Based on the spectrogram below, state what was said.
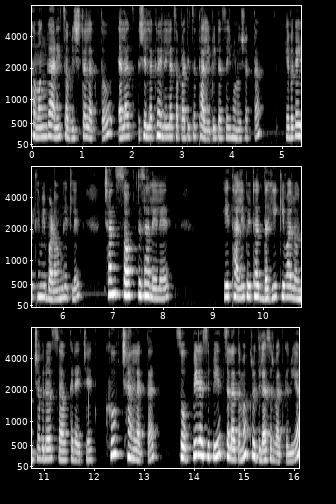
खमंग आणि चविष्ट लागतो. याला शिल्लक राहिलेल्या चपातीचं थालीपीठ असंही म्हणू शकता. हे बघा इथे मी बनवून घेतलेत. छान सॉफ्ट झालेले आहेत. ही थालीपीठात दही किंवा लोणच्याबरोबर सर्व करायचे आहेत. खूप छान लागतात. सोपी रेसिपी आहे. चला तर मग कृतीला सुरुवात करूया.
